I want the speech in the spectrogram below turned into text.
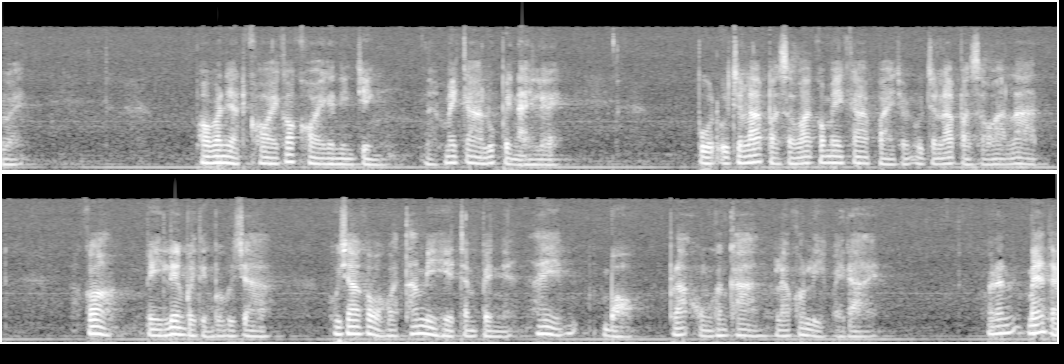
ด้วย พอบัญญัติคอยก็คอยกันจริงๆนะไม่กล้าลุกไปไหนเลยปวดอุจจาระปัสสาวะก็ไม่กล้าไปจนอุจจาระปัสสาวะลาดก็มีเรื่องไปถึงพระพุทธเจ้าพระเจ้าก็บอกว่าถ้ามีเหตุจำเป็นเนี่ยให้บอก พระองค์ข้างๆ แล้วก็หลีกไปได้ เพราะนั้นแม้แต่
